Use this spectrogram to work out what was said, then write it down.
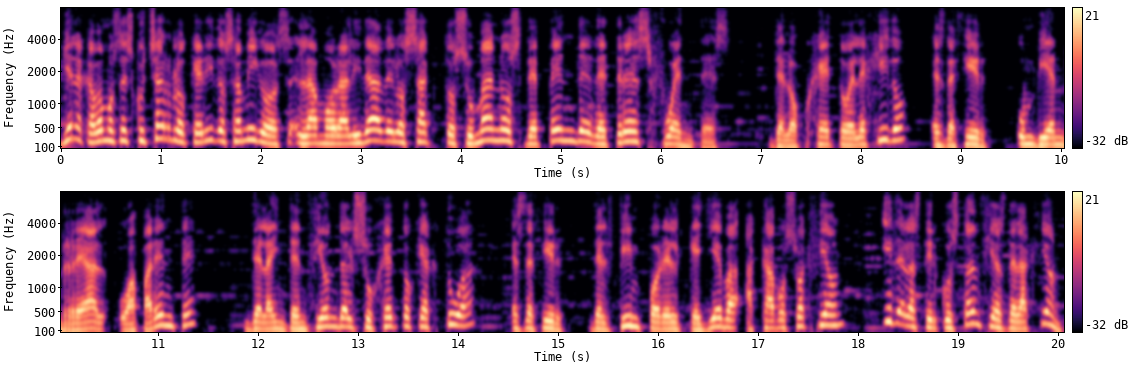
Bien, acabamos de escucharlo, queridos amigos. La moralidad de los actos humanos depende de tres fuentes. Del objeto elegido, es decir, un bien real o aparente, de la intención del sujeto que actúa, es decir, del fin por el que lleva a cabo su acción, y de las circunstancias de la acción,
